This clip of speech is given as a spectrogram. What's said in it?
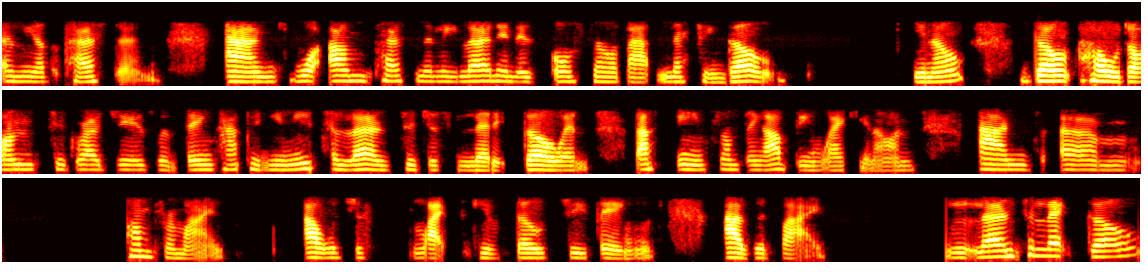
and the other person. And what I'm personally learning is also about letting go. You know, don't hold on to grudges when things happen. You need to learn to just let it go. And that's been something I've been working on. And um, compromise. I would just like to give those two things as advice. Learn to let go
